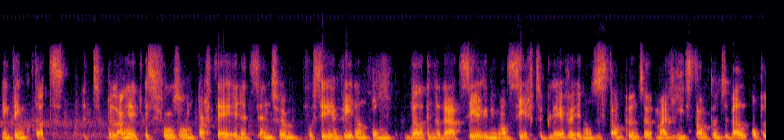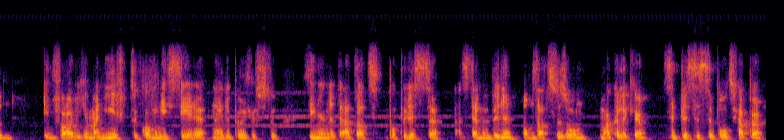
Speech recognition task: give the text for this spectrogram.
Ik denk dat het belangrijk is voor zo'n partij in het centrum, voor CD&V dan, om wel inderdaad zeer genuanceerd te blijven in onze standpunten, maar die standpunten wel op een eenvoudige manier te communiceren naar de burgers toe. Zien inderdaad dat populisten stemmen winnen omdat ze zo'n makkelijke, simplistische boodschappen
